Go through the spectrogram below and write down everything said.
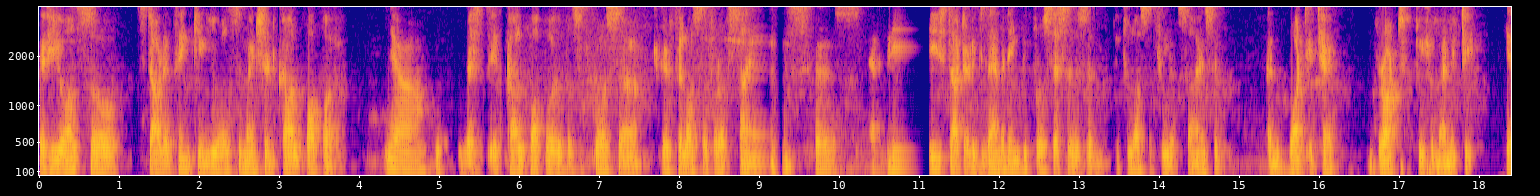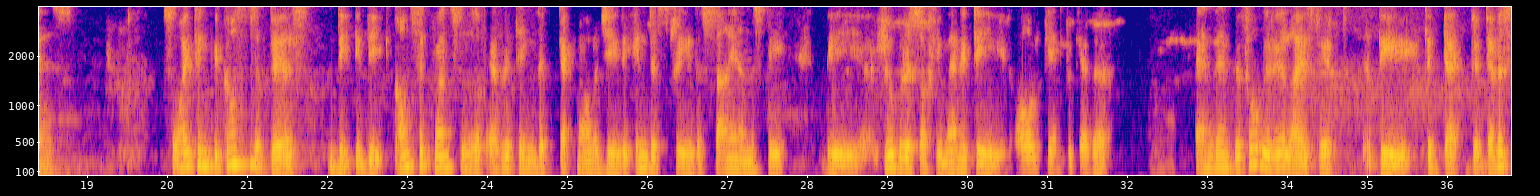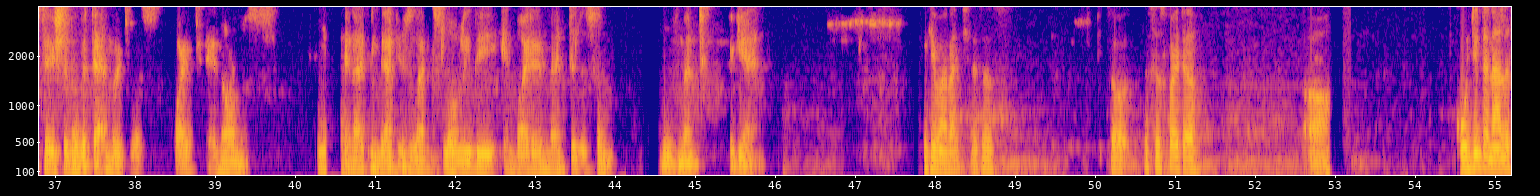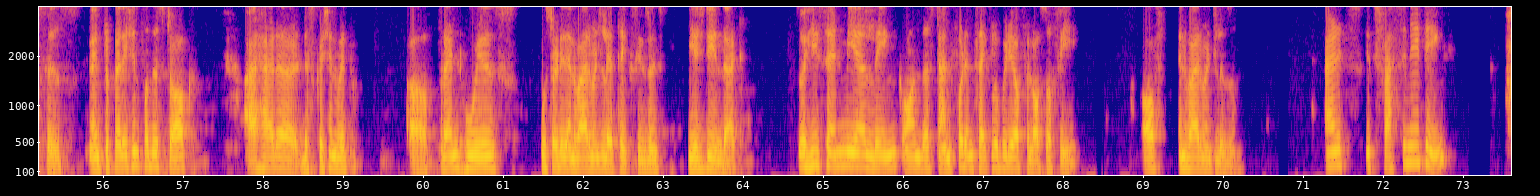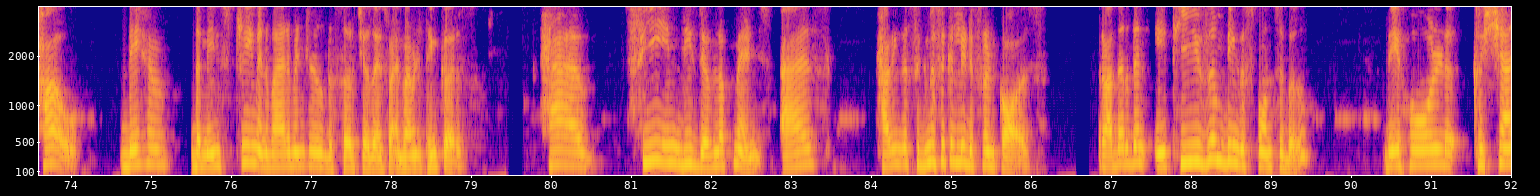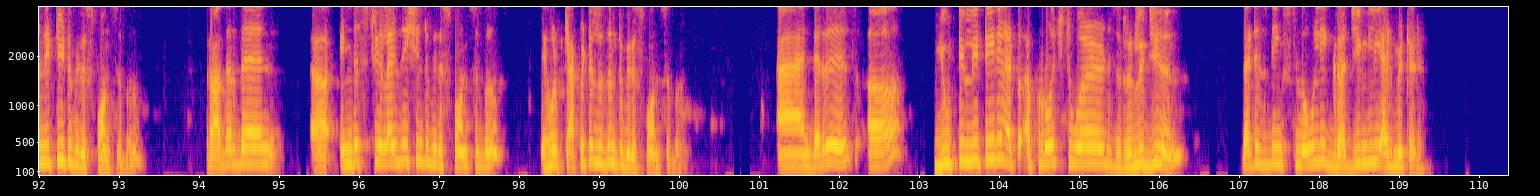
that he also started thinking. You also mentioned Karl Popper. Yeah. Yes, Karl Popper was, of course, a great philosopher of science. Yes. And he, he started examining the processes and the philosophy of science and, and what it had brought to humanity. Yes. So I think because of this, the, the consequences of everything the technology, the industry, the science, the, the hubris of humanity, it all came together. And then before we realized it, the, the, de- the devastation or the damage was quite enormous. Yes. And I think that is when slowly the environmentalism movement began. Thank you, Maharaj. This is so. This is quite a uh, cogent analysis. In preparation for this talk, I had a discussion with a friend who is who studies environmental ethics. He's doing his PhD in that. So he sent me a link on the Stanford Encyclopedia of Philosophy of environmentalism, and it's it's fascinating how they have the mainstream environmental researchers and environmental thinkers have seen these developments as having a significantly different cause. Rather than atheism being responsible they hold christianity to be responsible. Rather than uh, industrialization to be responsible they hold capitalism to be responsible. And there is a utilitarian approach towards religion that is being slowly grudgingly admitted.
